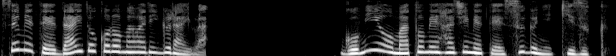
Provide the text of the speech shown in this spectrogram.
せめて台所周りぐらいはゴミをまとめ始めてすぐに気づく。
